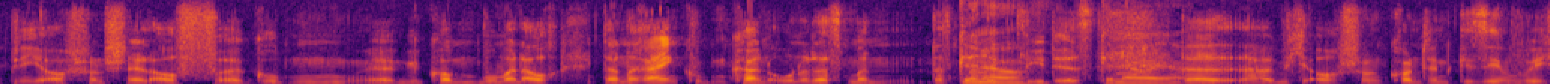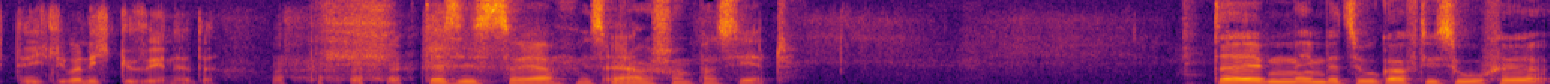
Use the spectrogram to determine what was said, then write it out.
bin ich auch schon schnell auf äh, Gruppen äh, gekommen, wo man auch dann reingucken kann, ohne dass man, dass man Genau, Mitglied ist. genau, ja. Da habe ich auch schon Content gesehen, wo ich, den ich lieber nicht gesehen hätte. Das ist so, ja, ist mir Ja. auch schon passiert. Da eben in Bezug auf die Suche,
